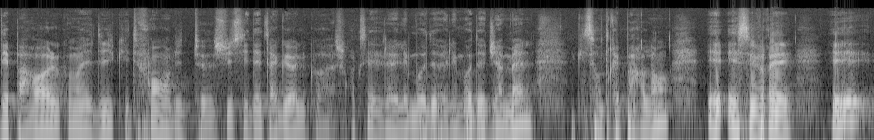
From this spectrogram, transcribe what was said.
des paroles, comme on a dit, qui te font envie de te suicider ta gueule, quoi. Je crois que c'est les mots de, les mots de Jamel qui sont très parlants. Et, c'est vrai. Et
